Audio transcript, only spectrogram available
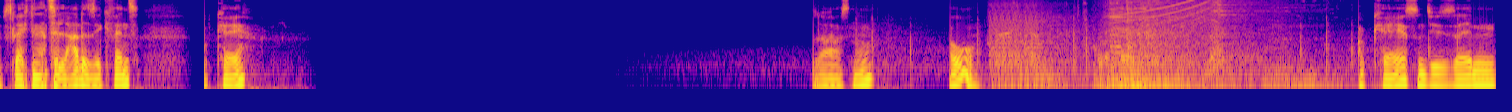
Gibt es gleich eine ganze Ladesequenz. Okay. Saß, ne? Oh. Okay, es sind dieselben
